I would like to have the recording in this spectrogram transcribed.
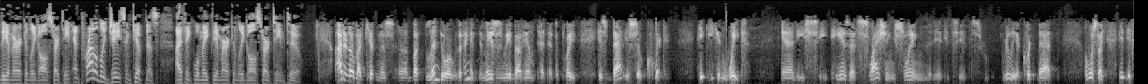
the American League All-Star team, and probably Jason Kipnis, I think, will make the American League All-Star team too. I don't know about Kipnis, uh, but Lindor, the thing that amazes me about him at, at the plate, his bat is so quick. He, he can wait and he's he, he has that slashing swing. It, it's it's really a quick bat, almost like it, it's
